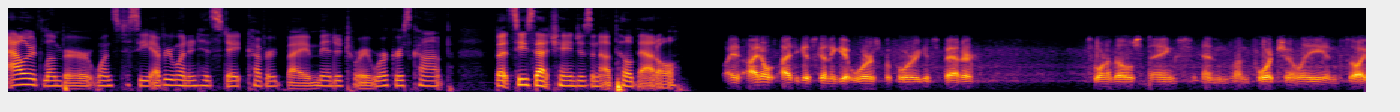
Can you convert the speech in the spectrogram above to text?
Allard Lumber wants to see everyone in his state covered by mandatory workers' comp, but sees that change as an uphill battle. I, I don't. I think it's going to get worse before it gets better. It's one of those things, and unfortunately, and so I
